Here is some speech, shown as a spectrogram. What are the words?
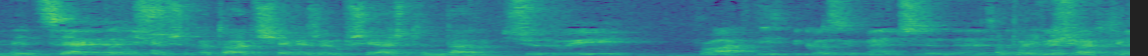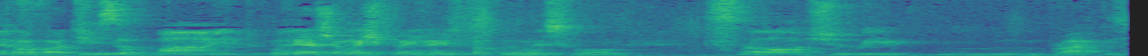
Więc jak E, powinniśmy przygotować siebie, żeby przyjąć ten dar? Should we practice because you mentioned uh, Co powinniśmy praktykować? peace of mind. Mówiła, że my powinniśmy mieć spokój umysłu. So should we mm, practice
